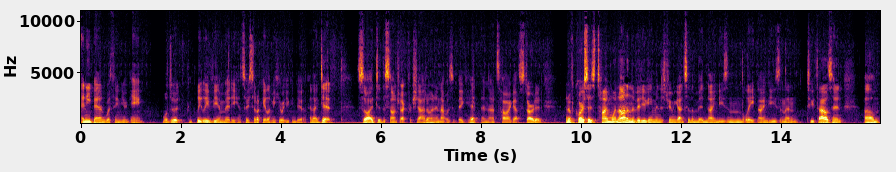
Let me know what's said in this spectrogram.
any bandwidth in your game. We'll do it completely via MIDI. And so he said, okay, let me hear what you can do. And I did. So I did the soundtrack for Shadoan, and that was a big hit, and that's how I got started. And of course, as time went on in the video game industry, we got into the mid 90s and the late 90s, and then 2000, um,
